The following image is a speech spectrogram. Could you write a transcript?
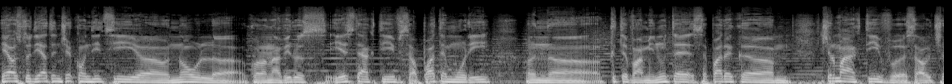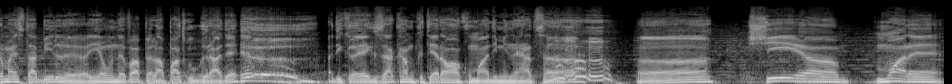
Ei au studiat în ce condiții uh, noul uh, coronavirus este activ sau poate muri în câteva minute. Se pare că cel mai activ sau cel mai stabil e undeva pe la 4 grade. Adică exact cam cât erau acum dimineața. Uh, și uh, moare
